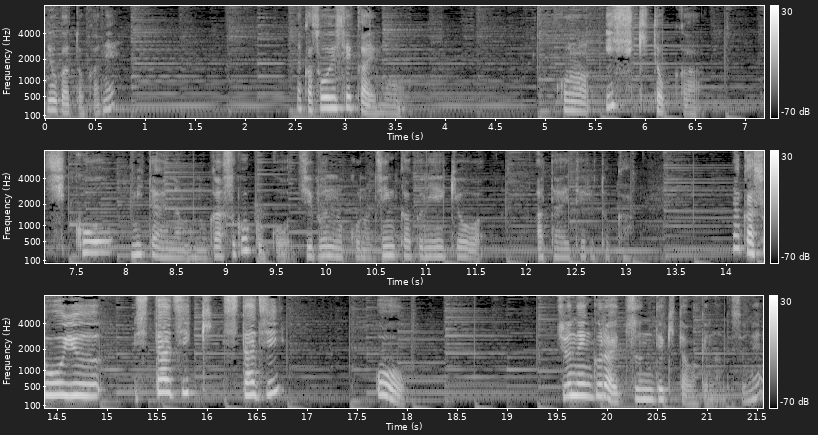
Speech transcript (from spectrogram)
ヨガとかねなんかそういう世界もこの意識とか思考みたいなものがすごくこう自分のこの人格に影響を与えてるとかなんかそういう下地下地を10年ぐらい積んできたわけなんですよね。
